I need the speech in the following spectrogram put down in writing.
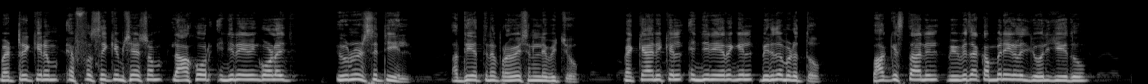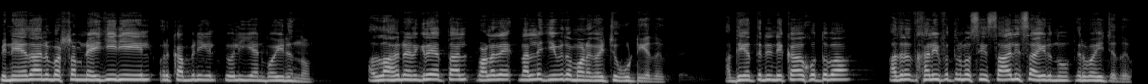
മെട്രിക്കിനും എഫ് എസ് സിക്കും ശേഷം ലാഹോർ എഞ്ചിനീയറിംഗ് കോളേജ് യൂണിവേഴ്സിറ്റിയിൽ അദ്ദേഹത്തിന് പ്രവേശനം ലഭിച്ചു. മെക്കാനിക്കൽ എഞ്ചിനീയറിംഗിൽ ബിരുദമെടുത്തു. പാകിസ്ഥാനിൽ വിവിധ കമ്പനികളിൽ ജോലി ചെയ്തു. പിന്നെ ഏതാനും വർഷം നൈജീരിയയിൽ ഒരു കമ്പനിയിൽ ജോലി ചെയ്യാൻ പോയിരുന്നു. അള്ളാഹുവിന്റെ അനുഗ്രഹത്താൽ വളരെ നല്ല ജീവിതമാണ് കഴിച്ചു കൂട്ടിയത് അദ്ദേഹത്തിന്റെ നിക്കാഹ് ഖുത്തുബ ഹജറത്ത് ഖലീഫത്തുൽ മസീദ് സാലിസ് ആയിരുന്നു നിർവഹിച്ചത്.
